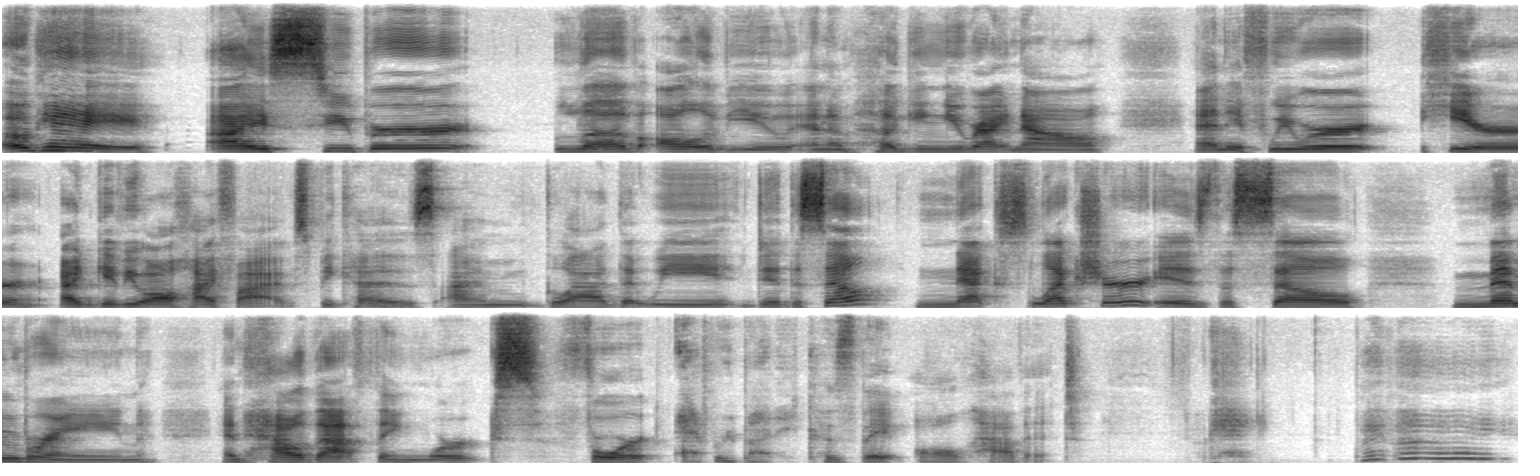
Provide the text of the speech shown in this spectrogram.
Okay, I super love all of you and I'm hugging you right now. And if we were here, I'd give you all high fives because I'm glad that we did the cell. Next lecture is the cell membrane and how that thing works for everybody because they all have it. Okay, bye-bye.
